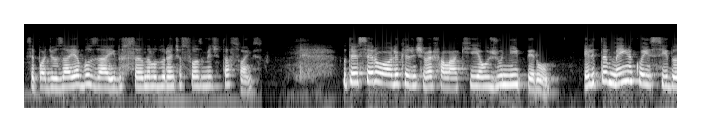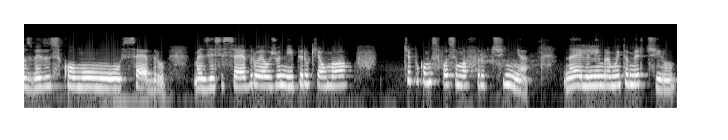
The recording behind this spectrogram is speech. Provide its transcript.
você pode usar e abusar aí do sândalo durante as suas meditações. O terceiro óleo que a gente vai falar aqui é o junípero. Ele também é conhecido às vezes como cedro, mas esse cedro é o junípero, que é uma tipo como se fosse uma frutinha, né? Ele lembra muito o mirtilo.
